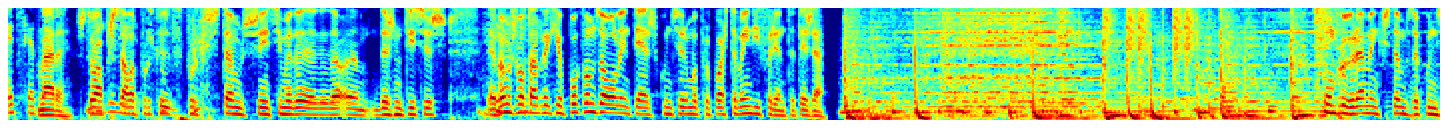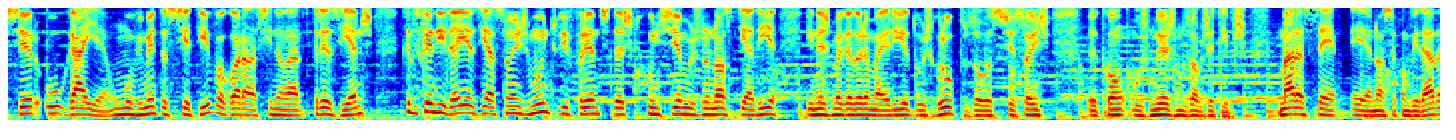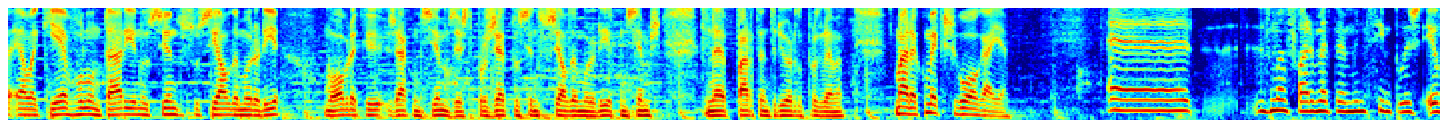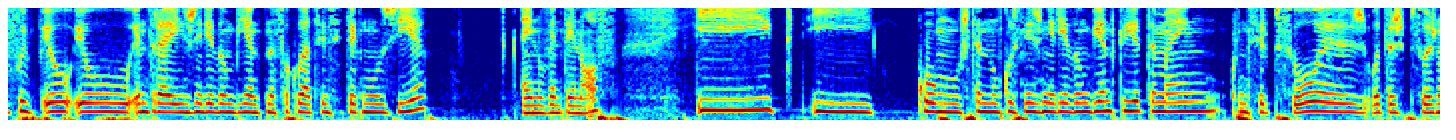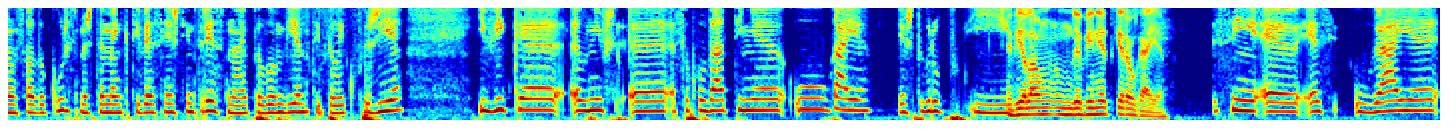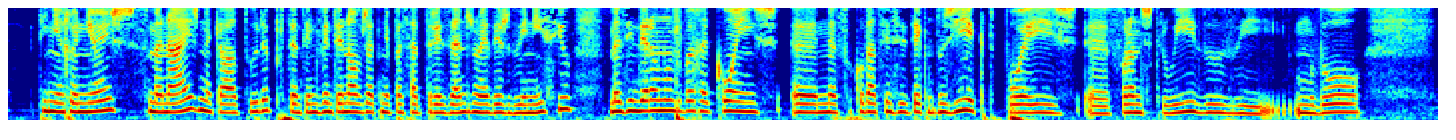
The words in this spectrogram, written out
etc. Mara, estou a apressá-la porque, porque estamos em cima da, da, das notícias. Sim, vamos sim, voltar sim. daqui a pouco, vamos ao Alentejo conhecer uma proposta bem diferente. Até já. Um programa em que estamos a conhecer o Gaia, um movimento associativo, agora a assinalar 13 anos, que defende ideias e ações muito diferentes das que conhecemos no nosso dia a dia e na esmagadora maioria dos grupos ou associações eh, com os mesmos objetivos. Mara Sé é a nossa convidada, ela que é voluntária no Centro Social da Moraria, uma obra que já conhecemos, este projeto do Centro Social da Moraria, conhecemos na parte anterior do programa. Mara, como é que chegou ao Gaia? Uh de uma forma também muito simples. Eu, fui, eu, eu entrei em Engenharia do Ambiente na Faculdade de Ciência e Tecnologia em 99 e, e como estando num curso de Engenharia do Ambiente queria também conhecer pessoas, outras pessoas não só do curso, mas também que tivessem este interesse, não é? Pelo ambiente e pela ecologia e vi que a, a, a faculdade tinha o Gaia, este grupo. E... Havia lá um, um gabinete que era o Gaia. Sim, é, é, o Gaia tinha reuniões semanais naquela altura, portanto em 99 já tinha passado três anos, não é desde o início, mas ainda eram nos barracões uh, na Faculdade de Ciência e Tecnologia que depois uh, foram destruídos e mudou.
